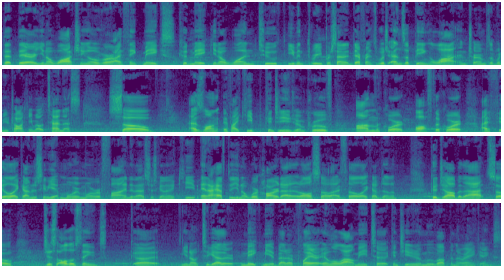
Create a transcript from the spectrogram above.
that they're you know watching over. I think makes could make you know one, two, even three percent of difference, which ends up being a lot in terms of when you're talking about tennis. So as long if I keep continuing to improve, on the court, off the court, I feel like I'm just going to get more and more refined, and that's just going to keep. And I have to, you know, work hard at it. Also, I feel like I've done a good job of that. So, just all those things, uh, you know, together make me a better player and will allow me to continue to move up in the rankings.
